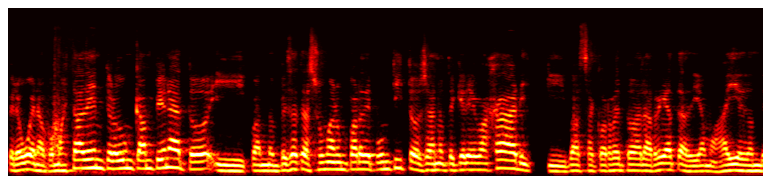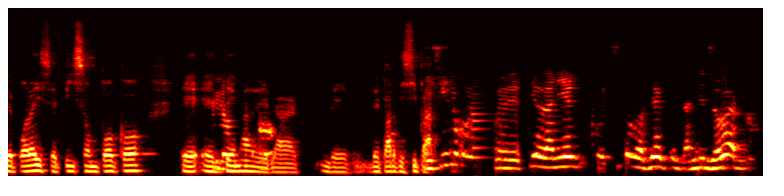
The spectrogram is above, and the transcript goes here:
pero bueno, como está dentro de un campeonato y cuando empezaste a sumar un par de puntitos ya no te querés bajar y, vas a correr toda la regata, digamos, ahí es donde por ahí se pisa un poco eh, el tema de, la, de, participar. Y con lo que decía Daniel, coincido con lo que decía Daniel Lloverno,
